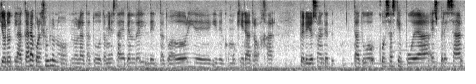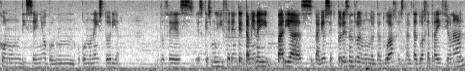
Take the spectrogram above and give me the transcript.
yo no- la cara, por ejemplo, no, no la tatúo. También está depende del, del tatuador y de, y de cómo quiera trabajar. Pero yo solamente tatúo cosas que pueda expresar con un diseño con un, o con una historia. Entonces, es que es muy diferente. También hay varias, varios sectores dentro del mundo del tatuaje. Está el tatuaje tradicional,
